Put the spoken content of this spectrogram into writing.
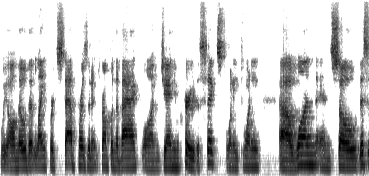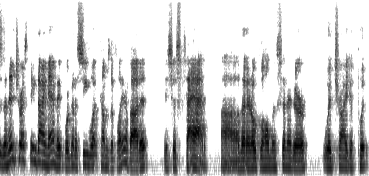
We all know that Lankford stabbed President Trump in the back on January the 6th, 2021. uh. And so this is an interesting dynamic. We're going to see what comes to play about it. It's just sad uh, that an Oklahoma senator would try to put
